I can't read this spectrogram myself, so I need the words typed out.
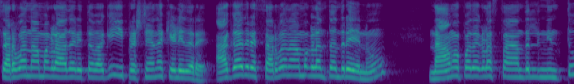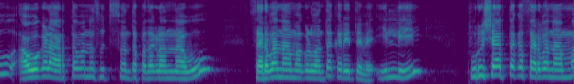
ಸರ್ವನಾಮಗಳ ಆಧಾರಿತವಾಗಿ ಈ ಪ್ರಶ್ನೆಯನ್ನು ಕೇಳಿದ್ದಾರೆ ಹಾಗಾದರೆ ಸರ್ವನಾಮಗಳಂತಂದರೆ ಏನು? ನಾಮಪದಗಳ ಸ್ಥಾನದಲ್ಲಿ ನಿಂತು ಅವುಗಳ ಅರ್ಥವನ್ನು ಸೂಚಿಸುವಂಥ ಪದಗಳನ್ನು ನಾವು ಸರ್ವನಾಮಗಳು ಅಂತ ಕರಿತೇವೆ. ಇಲ್ಲಿ ಪುರುಷಾರ್ಥಕ ಸರ್ವನಾಮ,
